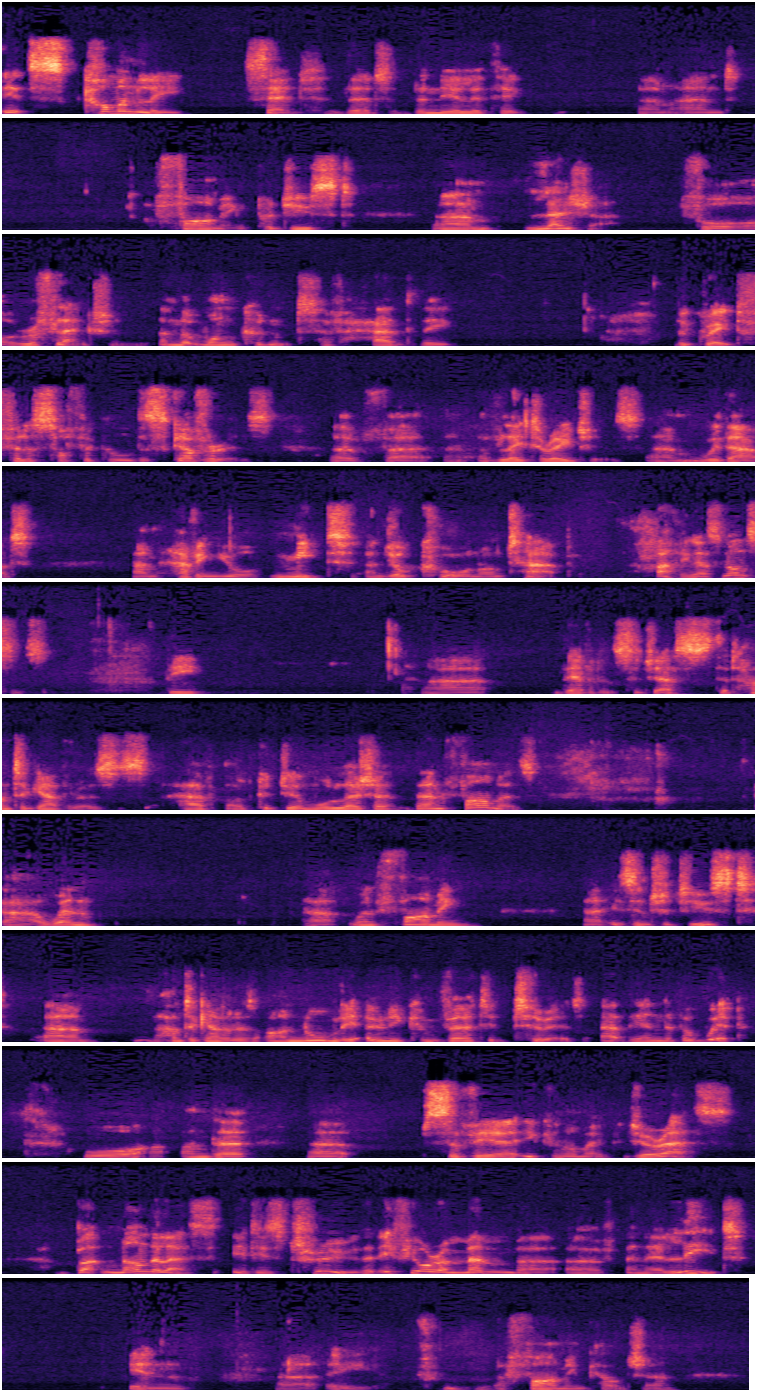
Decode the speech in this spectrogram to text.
it's commonly said that the Neolithic um, and farming produced um, leisure for reflection, and that one couldn't have had the the great philosophical discoveries of uh, of later ages um, without um, having your meat and your corn on tap. I think that's nonsense. The uh, the evidence suggests that hunter gatherers have a good deal more leisure than farmers. Uh, when uh, when farming uh, is introduced, um, hunter gatherers are normally only converted to it at the end of a whip or under uh, severe economic duress. But nonetheless, it is true that if you're a member of an elite in uh, a, a farming culture,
